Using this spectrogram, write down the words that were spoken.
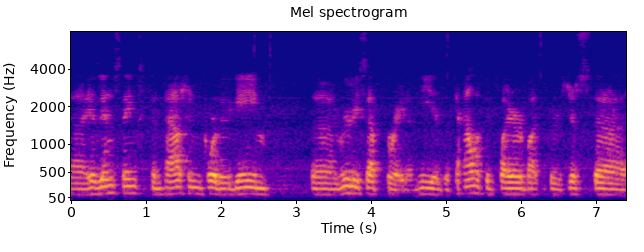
uh, his instincts and passion for the game uh, really separate him. He is a talented player, but there's just uh,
